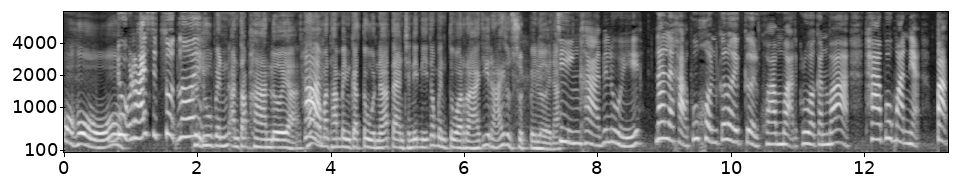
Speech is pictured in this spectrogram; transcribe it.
โอ้โหดุร้ายสุดๆเลยคือดูเป็นอันตรพานเลยอะค่ะ ถ้าเอามาทำเป็นการ์ตูนนะ แตนชนิดนี้ต้องเป็นตัวร้ายที่ร้ายสุดๆไปเลยนะ จริงค่ะพี่หลุย นั่นแหละค่ะ ผู้คนก็เลยเกิดความหวาดกลัวกันว่า ถ้าพวกมันเนี่ยปัก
